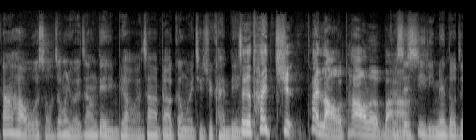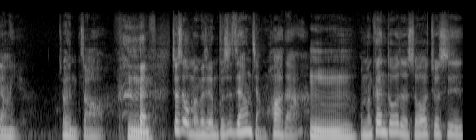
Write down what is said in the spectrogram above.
刚好我手中有一张电影票，晚上要不要跟我一起去看电影？这个太旧太老套了吧？可是戏里面都这样演，就很糟。嗯，就是我们人不是这样讲话的啊。嗯，我们更多的时候就是，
